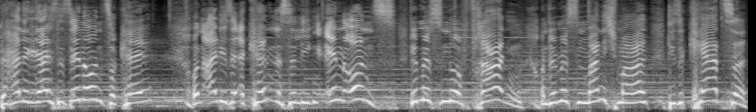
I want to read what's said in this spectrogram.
der Heilige Geist ist in uns, okay? Und all diese Erkenntnisse liegen in uns. Wir müssen nur fragen und wir müssen manchmal diese Kerze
